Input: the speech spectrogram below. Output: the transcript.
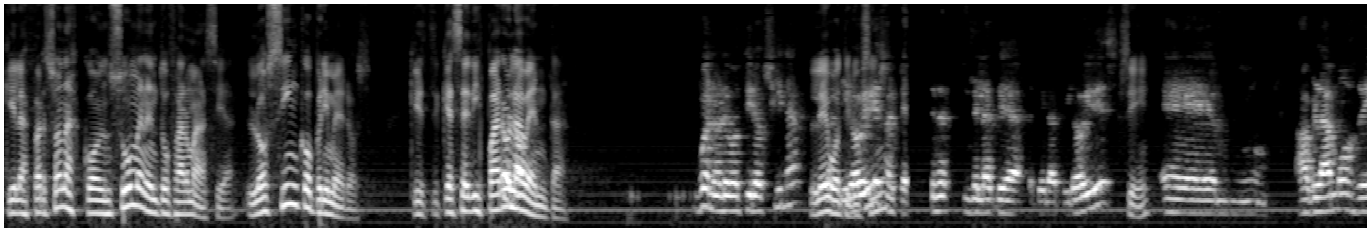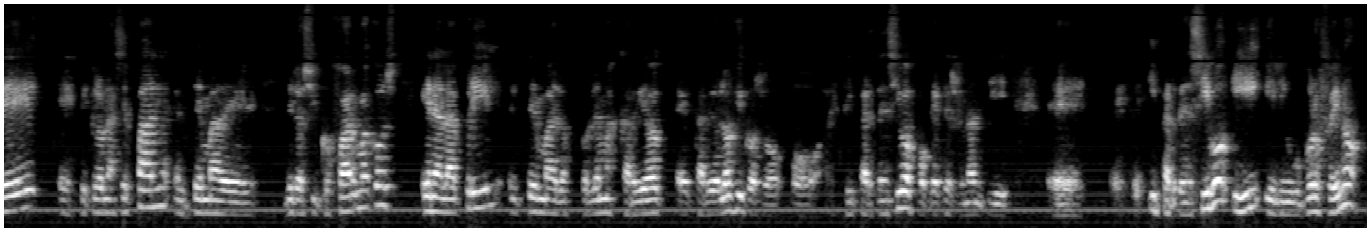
que las personas consumen en tu farmacia. Los cinco primeros. Que, que se disparó la venta. Bueno, levotiroxina, levotiroxina. de, la, de, la, tiroides. Sí. Eh, hablamos de este, clonazepam, el tema de, los psicofármacos, en alapril, el tema de los problemas eh, cardiológicos o, este, hipertensivos, porque este es un anti eh, este, hipertensivo, y, el ibuprofeno,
